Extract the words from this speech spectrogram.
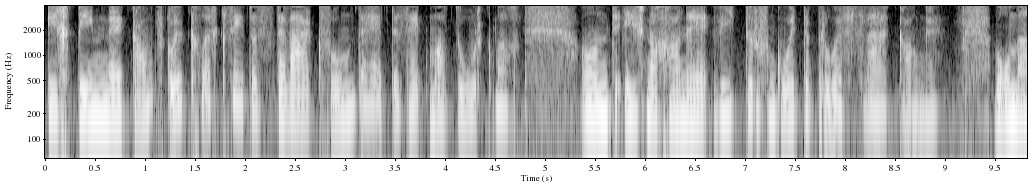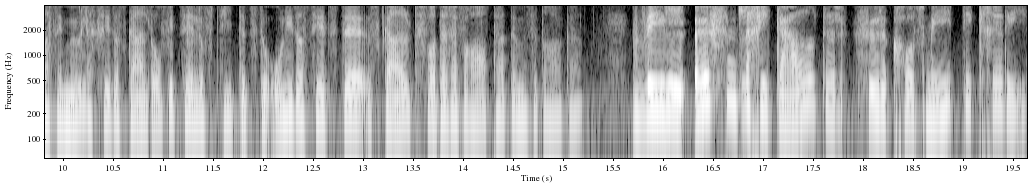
ich bin äh, ganz glücklich gewesen, dass es den Weg gefunden hat. Es hat Matur gemacht und ist nachher weiter auf einen guten Berufsweg gegangen. Warum war es möglich gewesen, das Geld offiziell auf die Seite zu tun, ohne dass sie jetzt äh, das Geld von der Referat hätten müssen tragen? Weil öffentliche Gelder für eine Kosmetikerin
